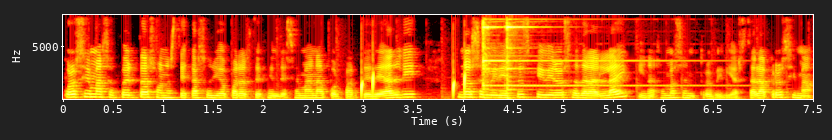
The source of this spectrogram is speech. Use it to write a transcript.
Próximas ofertas o en este caso yo para este fin de semana por parte de Aldi. No os olvidéis suscribiros o dar al like y nos vemos en otro vídeo. Hasta la próxima.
